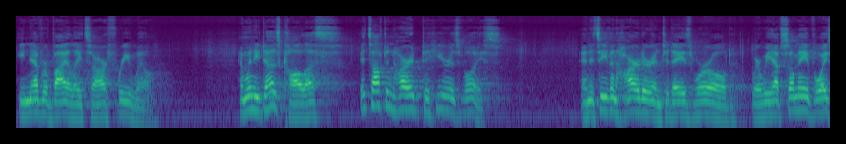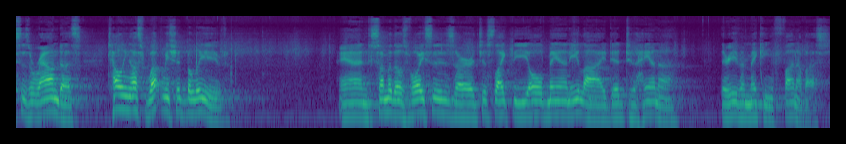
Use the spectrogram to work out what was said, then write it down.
He never violates our free will. And when he does call us, it's often hard to hear his voice. And it's even harder in today's world where we have so many voices around us telling us what we should believe. And some of those voices are just like the old man Eli did to Hannah. They're even making fun of us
